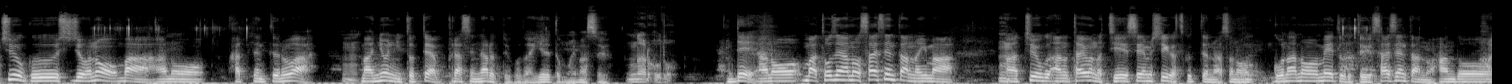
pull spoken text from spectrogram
中国市場の、まあ、あの、発展というのは、まあ、日本にとってはプラスになるということは言えると思います。なるほど。で、あの、まあ、当然、あの、最先端の今、あ中国、あの、台湾の TSMC が作ってるのは、その5ナノメートルという最先端の反動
